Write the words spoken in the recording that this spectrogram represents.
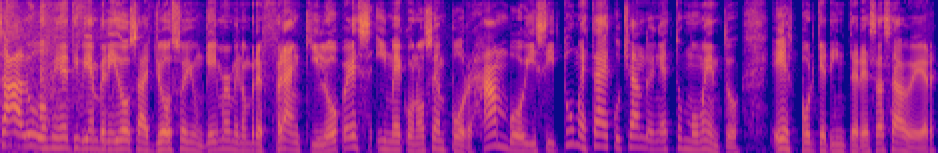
Saludos mi gente y bienvenidos a Yo Soy un Gamer, mi nombre es Frankie López y me conocen por Hambo y si tú me estás escuchando en estos momentos es porque te interesa saber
